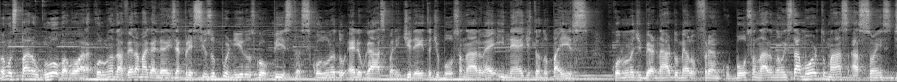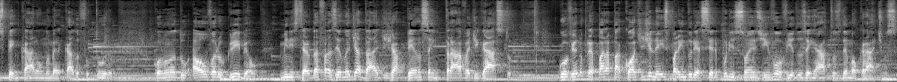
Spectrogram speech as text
Vamos para o Globo agora. Coluna da Vera Magalhães. É preciso punir os golpistas. Coluna do Hélio Gaspari. Direita de Bolsonaro é inédita no país. Coluna de Bernardo Melo Franco. Bolsonaro não está morto, mas ações despencaram no mercado futuro. Coluna do Álvaro Gribel. Ministério da Fazenda de Haddad já pensa em trava de gasto. Governo prepara pacote de leis para endurecer punições de envolvidos em atos democráticos.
